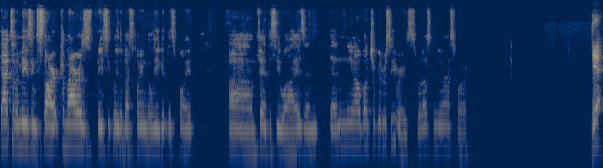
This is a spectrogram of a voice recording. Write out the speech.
that's an amazing start. Kamara's basically the best player in the league at this point, um, fantasy wise, and then you know a bunch of good receivers. What else can you ask for? Yeah,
